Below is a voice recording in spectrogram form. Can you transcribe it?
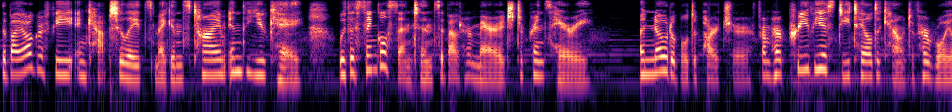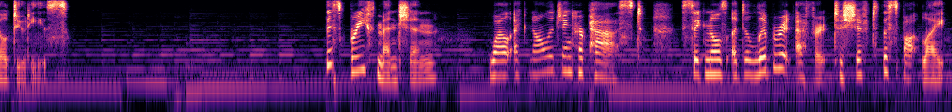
The biography encapsulates Meghan's time in the UK with a single sentence about her marriage to Prince Harry a notable departure from her previous detailed account of her royal duties. This brief mention, while acknowledging her past, signals a deliberate effort to shift the spotlight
